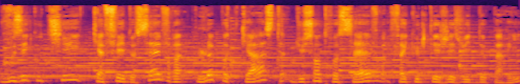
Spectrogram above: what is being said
Vous écoutiez Café de Sèvres, le podcast du Centre Sèvres, faculté jésuite de Paris,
